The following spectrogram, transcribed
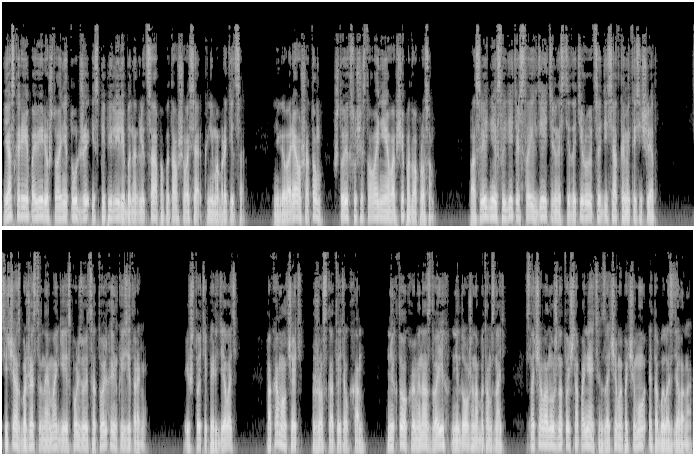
я скорее поверю, что они тут же испепелили бы наглеца, попытавшегося к ним обратиться. Не говоря уж о том, что их существование вообще под вопросом. Последние свидетельства их деятельности датируются десятками тысяч лет. Сейчас божественная магия используется только инквизиторами. И что теперь делать? Пока молчать, жестко ответил Кхан. Никто, кроме нас двоих, не должен об этом знать. Сначала нужно точно понять, зачем и почему это было сделано.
